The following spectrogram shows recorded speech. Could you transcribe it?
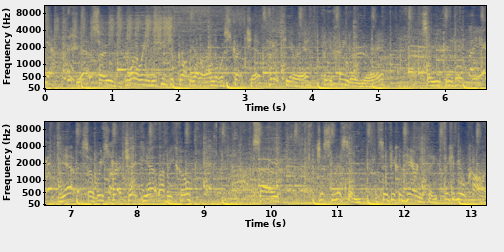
Yeah. Yeah, so what I mean is you just got the other end, I will stretch it, put it to your ear, put your finger in your ear, so you can hear. My ear? Yeah, so if we stretch it, yeah, that'd be cool. So just listen and see if you can hear anything. Think of your card.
